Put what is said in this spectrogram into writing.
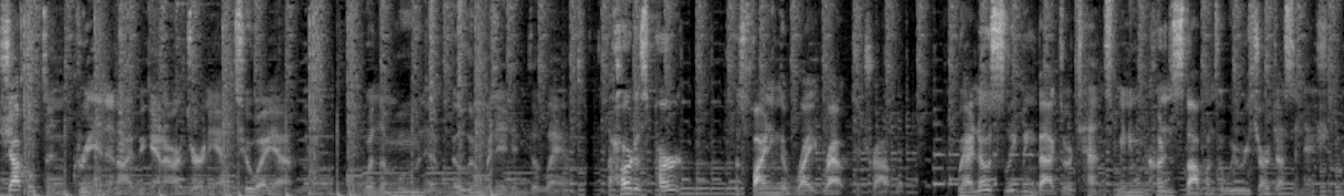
Shackleton, Crean, and I began our journey at 2 a.m. when the moon illuminated the land. The hardest part was finding the right route to travel. We had no sleeping bags or tents, meaning we couldn't stop until we reached our destination.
